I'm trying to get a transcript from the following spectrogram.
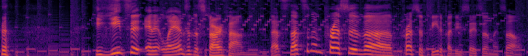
he yeets it and it lands in the star fountain. That's that's an impressive uh, impressive feat if I do say so myself.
